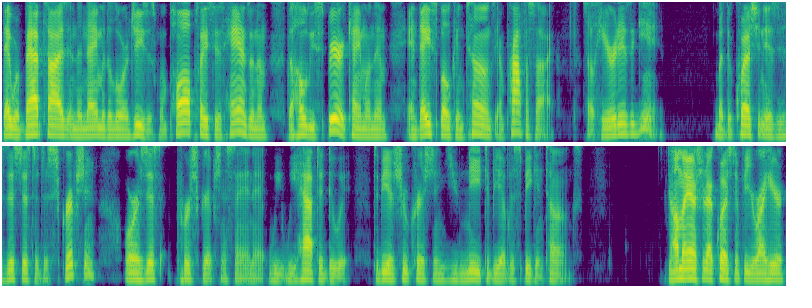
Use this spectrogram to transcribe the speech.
they were baptized in the name of the Lord Jesus. When Paul placed his hands on them, the Holy Spirit came on them, and they spoke in tongues and prophesied. So here it is again. But the question is is this just a description or is this prescription saying that we, we have to do it? To be a true Christian, you need to be able to speak in tongues. Now I'm gonna answer that question for you right here.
